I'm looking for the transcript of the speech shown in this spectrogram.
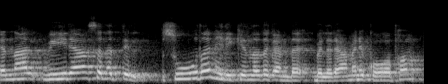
എന്നാൽ വീരാസനത്തിൽ സൂതനിരിക്കുന്നത് കണ്ട് ബലരാമന് കോപം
